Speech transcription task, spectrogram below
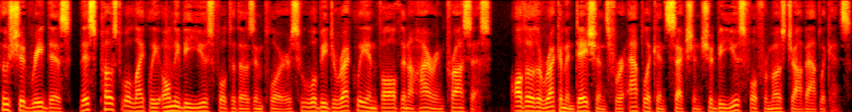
Who should read this? This post will likely only be useful to those employers who will be directly involved in a hiring process, although the recommendations for applicants section should be useful for most job applicants.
